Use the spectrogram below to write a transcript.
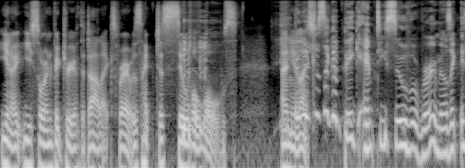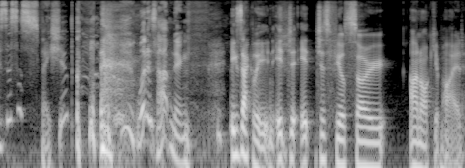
you know you saw in Victory of the Daleks where it was like just silver walls. And you're it like, was just like a big empty silver room. And I was like, is this a spaceship? what is happening? exactly. It it just feels so unoccupied.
